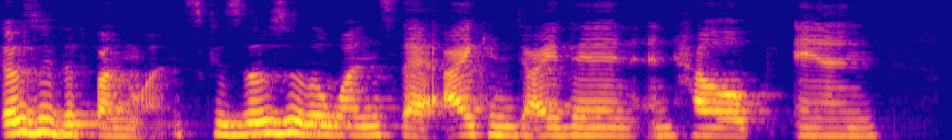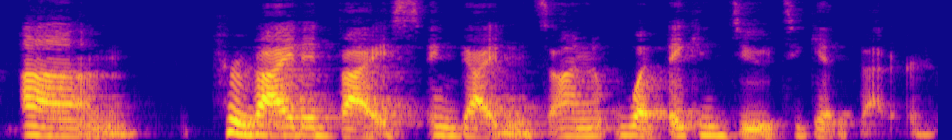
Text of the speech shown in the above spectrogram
those are the fun ones because those are the ones that I can dive in and help and um, provide advice and guidance on what they can do to get better.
